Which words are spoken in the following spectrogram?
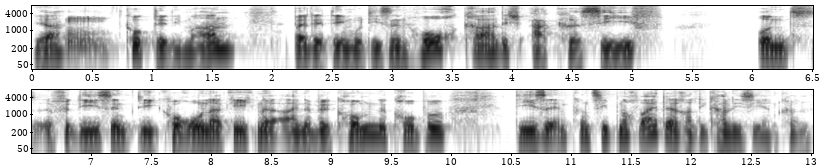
Ja, mhm. guck dir die mal an. Bei der Demo, die sind hochgradig aggressiv und für die sind die Corona-Gegner eine willkommene Gruppe, die sie im Prinzip noch weiter radikalisieren können.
